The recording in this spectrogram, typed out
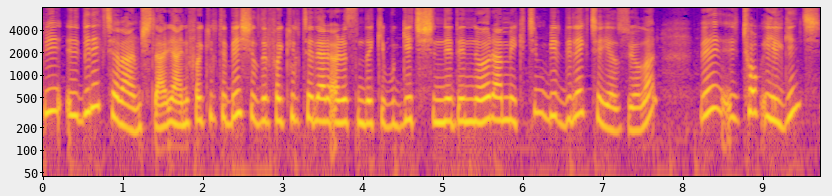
bir e, dilekçe vermişler. Yani fakülte 5 yıldır fakülteler arasındaki bu geçişin nedenini öğrenmek için bir dilekçe yazıyorlar. Ve e, çok ilginç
